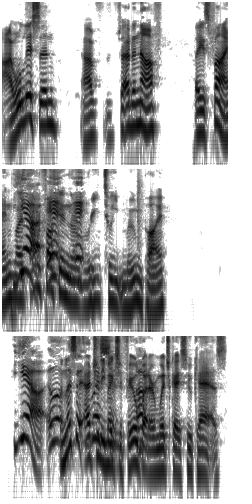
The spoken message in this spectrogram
I will listen. I've said enough. Like, it's fine. Like, Yeah, don't fucking it- it- retweet Moon Pie. yeah Unless it actually makes you feel uh, better, in which case, who cares?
